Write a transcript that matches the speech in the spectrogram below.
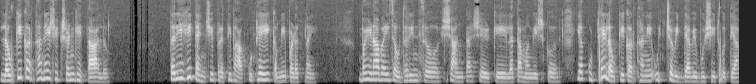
लौकिक अर्थाने शिक्षण घेता आलं. तरीही त्यांची प्रतिभा कुठेही कमी पडत नाही. बहिणाबाई चौधरींचं शांता शेळके लता मंगेशकर या कुठे लौकिक अर्थाने उच्च विद्या विभूषित होत्या.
